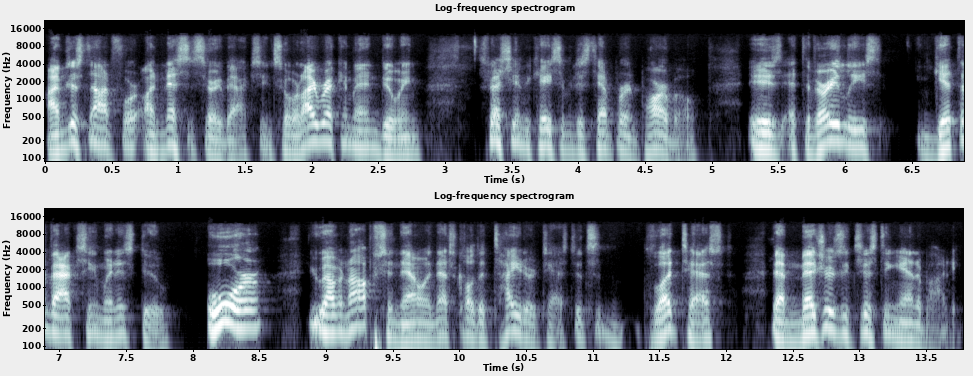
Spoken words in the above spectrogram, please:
I'm just not for unnecessary vaccines. So what I recommend doing, especially in the case of distemper and parvo, is at the very least get the vaccine when it's due, or you have an option now, and that's called a titer test. It's a blood test that measures existing antibody.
